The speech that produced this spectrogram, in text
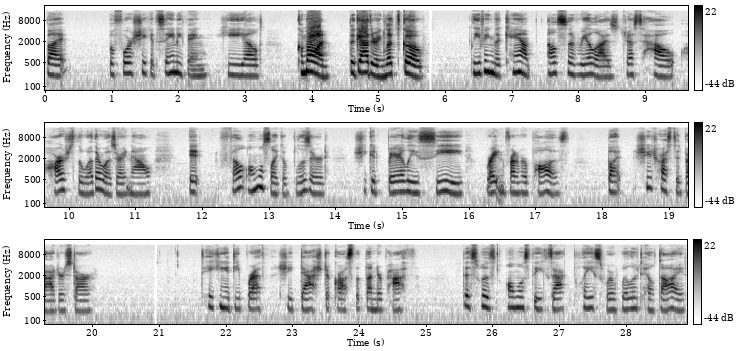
but before she could say anything, he yelled, Come on, the gathering, let's go. Leaving the camp, Elsa realized just how harsh the weather was right now. It felt almost like a blizzard. She could barely see right in front of her paws, but she trusted Badger Star. Taking a deep breath, she dashed across the thunder path. This was almost the exact place where Willowtail died,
